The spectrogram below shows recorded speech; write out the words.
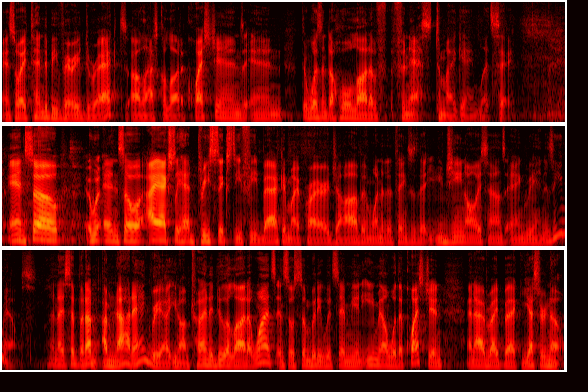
And so I tend to be very direct. I'll ask a lot of questions and there wasn't a whole lot of finesse to my game, let's say. And so, and so I actually had 360 feedback in my prior job, and one of the things is that Eugene always sounds angry in his emails. And I said, but I'm, I'm not angry. I, you know, I'm trying to do a lot at once. And so somebody would send me an email with a question, and I would write back yes or no.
